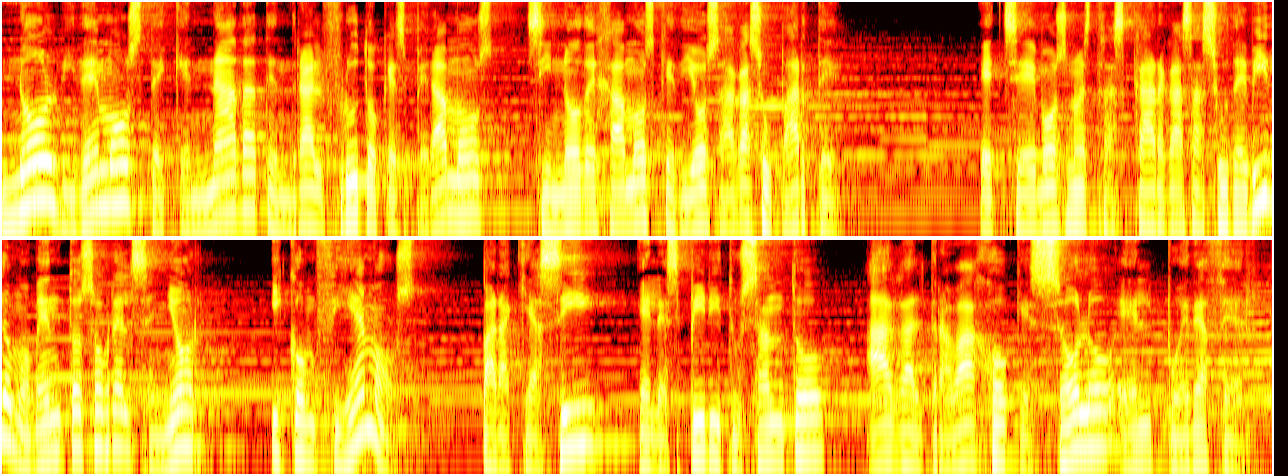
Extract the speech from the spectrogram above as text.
no olvidemos de que nada tendrá el fruto que esperamos si no dejamos que Dios haga su parte. Echemos nuestras cargas a su debido momento sobre el Señor y confiemos para que así el Espíritu Santo haga el trabajo que solo Él puede hacer.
